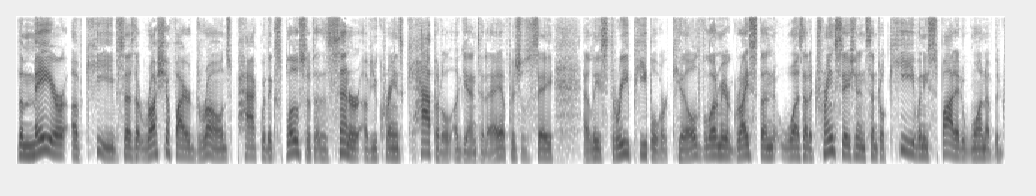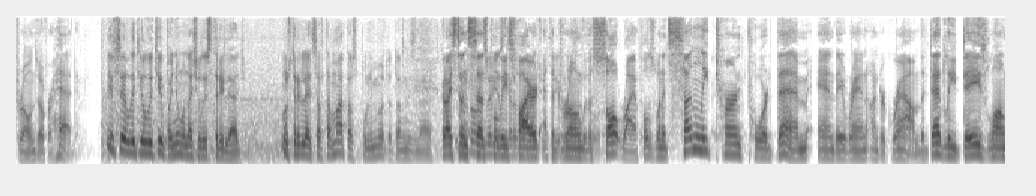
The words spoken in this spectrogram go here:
The mayor of Kiev says that Russia fired drones packed with explosives at the center of Ukraine's capital again today. Officials say at least three people were killed. Volodymyr Gryston was at a train station in central Kiev when he spotted one of the drones overhead. І все летів, летів, по ньому почали стріляти. Ну, стрілять з автомата, з пулемета, там, не знаю. Gryston says police fired at the drone with assault rifles when it suddenly turned toward them and they ran underground. The deadly days long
